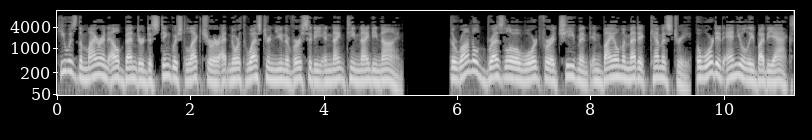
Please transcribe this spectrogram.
He was the Myron L. Bender Distinguished Lecturer at Northwestern University in 1999. The Ronald Breslow Award for Achievement in Biomimetic Chemistry, awarded annually by the ACS,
